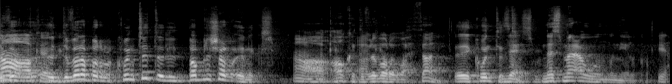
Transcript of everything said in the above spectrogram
آه،. ال developer Quintet ال publisher Enix آه okay. developer واحد ثاني. اي Quintet زين نسمع ونجي لكم. يا.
